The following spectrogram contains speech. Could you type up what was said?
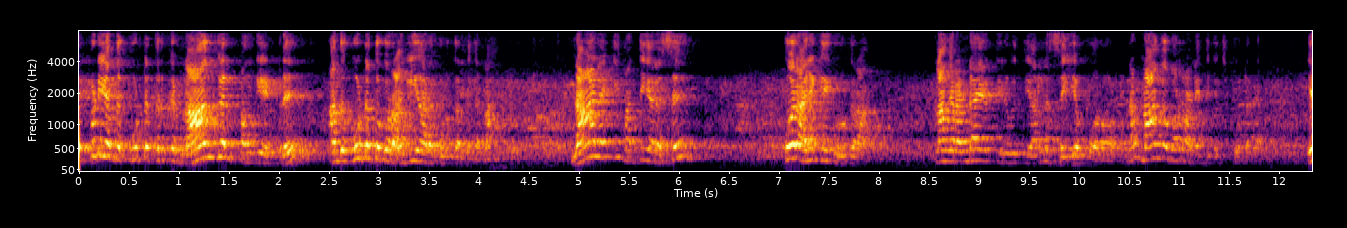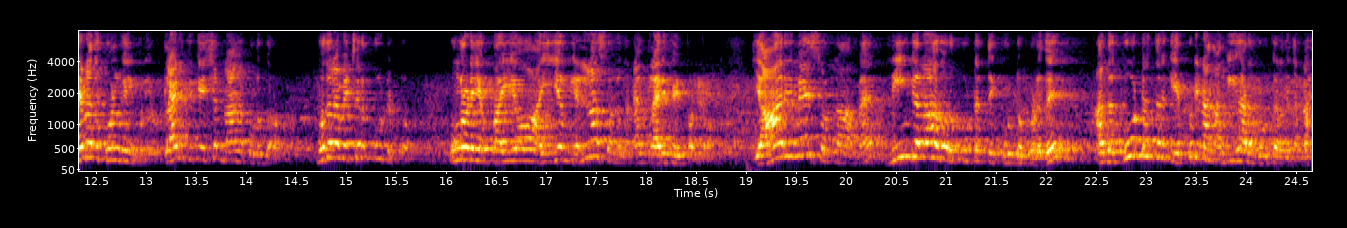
எப்படி அந்த கூட்டத்திற்கு நாங்கள் பங்கேற்று அந்த கூட்டத்துக்கு ஒரு அங்கீகாரம் கொடுக்கறதுங்கண்ணா நாளைக்கு மத்திய அரசு ஒரு அறிக்கை கொடுக்குறாங்க. நாங்க ரெண்டாயிரத்தி இருபத்தி ஆறுல செய்ய போறோம் அப்படின்னா நாங்க வரோம் அனைத்து கட்சி கூட்டம் எனது கொள்கை முடியும் கிளாரிபிகேஷன் நாங்க கொடுக்குறோம். முதலமைச்சர் கூட்டுட்டோம். உங்களுடைய பயம் ஐயம் எல்லாம் சொல்லுங்க நாங்க கிளாரிஃபை பண்றோம். யாருமே சொல்லாம நீங்களாக ஒரு கூட்டத்தை கூட்டும் பொழுது அந்த கூட்டத்திற்கு எப்படி நாங்க அங்கீகாரம் கொடுக்கறதுங்கண்ணா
